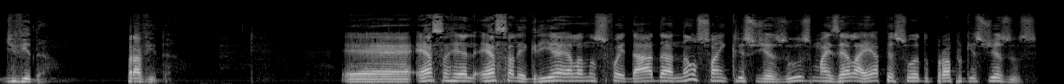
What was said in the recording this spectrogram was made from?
de vida, para a vida. É, essa, essa alegria ela nos foi dada não só em Cristo Jesus, mas ela é a pessoa do próprio Cristo Jesus,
